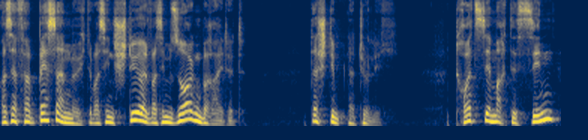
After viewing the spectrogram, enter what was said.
was er verbessern möchte, was ihn stört, was ihm Sorgen bereitet. Das stimmt natürlich. Trotzdem macht es Sinn,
